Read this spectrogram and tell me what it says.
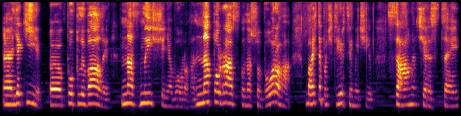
які е, попливали на знищення ворога, на поразку нашого ворога. Бачите, по четвірці мечів, саме через цей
